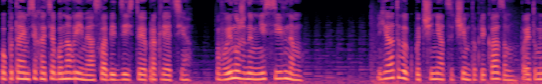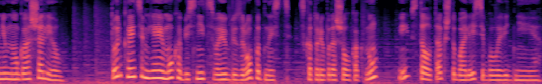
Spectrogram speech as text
Попытаемся хотя бы на время ослабить действие проклятия». Вы нужны мне сильным. Я отвык подчиняться чьим-то приказам, поэтому немного ошалел. Только этим я и мог объяснить свою безропотность, с которой подошел к окну и встал так, чтобы Олесе было виднее.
